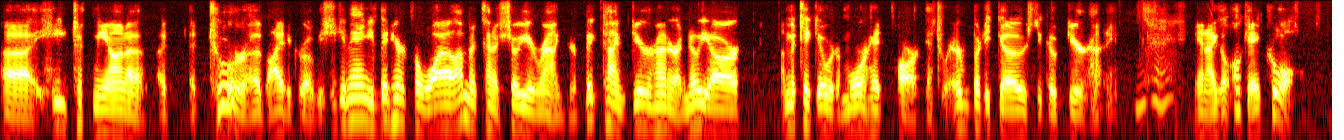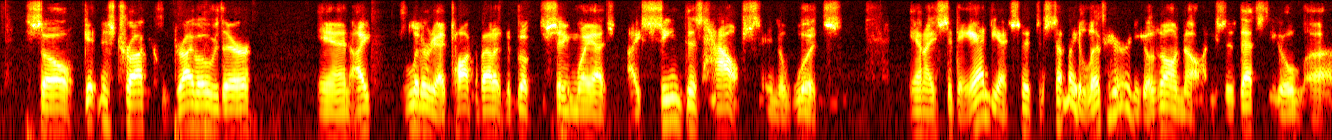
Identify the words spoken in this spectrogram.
uh, he took me on a, a, a tour of Ida Grove. He said, "Man, you've been here for a while. I'm going to kind of show you around. You're a big time deer hunter. I know you are. I'm going to take you over to Moorehead Park. That's where everybody goes to go deer hunting." Okay. And I go, okay, cool. So get in his truck, drive over there, and I literally I talk about it in the book the same way as I seen this house in the woods. And I said to Andy, I said, Does somebody live here? And he goes, Oh no. He says, That's the old uh,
